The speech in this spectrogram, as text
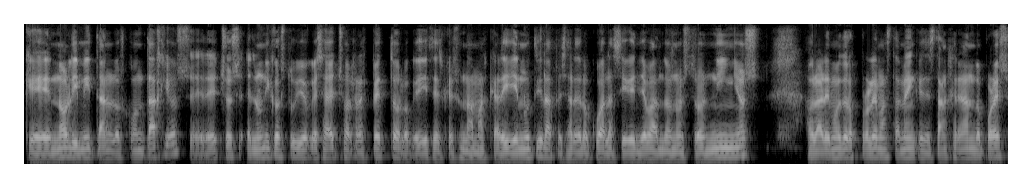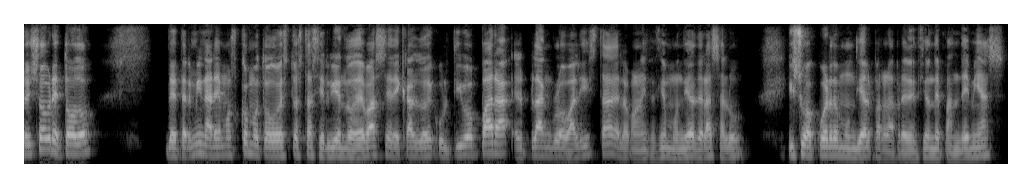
que no limitan los contagios. Eh, de hecho, es el único estudio que se ha hecho al respecto lo que dice es que es una mascarilla inútil, a pesar de lo cual la siguen llevando nuestros niños. Hablaremos de los problemas también que se están generando por eso y sobre todo determinaremos cómo todo esto está sirviendo de base de caldo de cultivo para el plan globalista de la Organización Mundial de la Salud y su acuerdo mundial para la prevención de pandemias,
